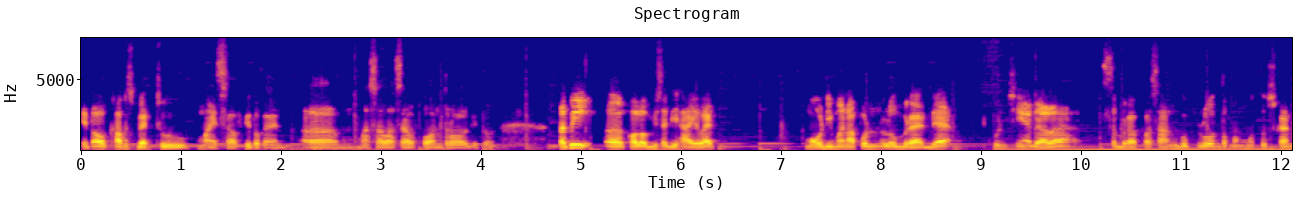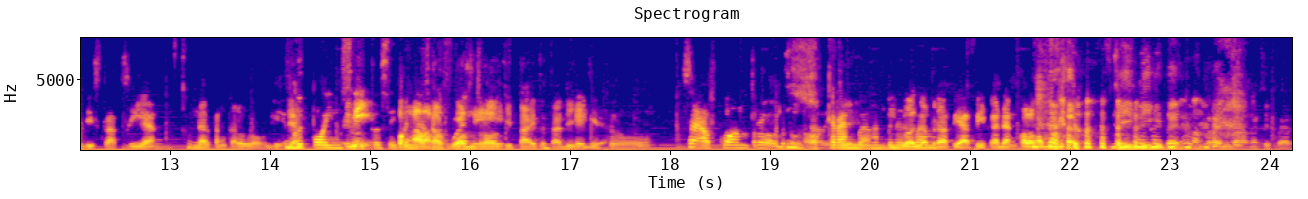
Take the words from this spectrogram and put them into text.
it all comes back to myself gitu kan Em, masalah self control gitu tapi eh, kalau bisa di highlight mau di mana pun lo berada kuncinya adalah seberapa sanggup lo untuk memutuskan distraksi yang Iya. datang ke lo gitu Good point sih Ini itu sih. pengalaman. Self gue control sih. kita itu tadi kayak gitu. ya. gitu self control betul Ih, keren banget, bener gue agak berapi-api kadang kalau ngomong gitu JD kita ini emang keren banget sih Fer.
